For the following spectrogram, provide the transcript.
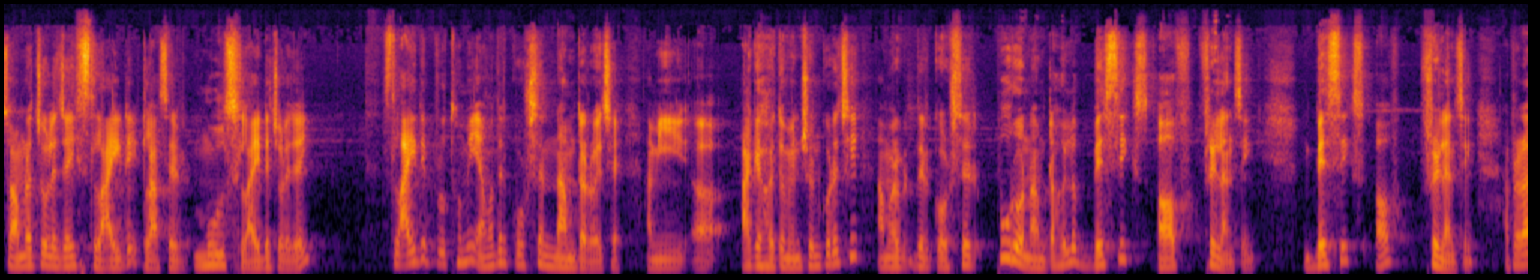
সো আমরা চলে যাই স্লাইডে ক্লাসের মূল স্লাইডে চলে যাই। স্লাইডে প্রথমেই আমাদের কোর্সের নামটা রয়েছে। আমি আগে হয়তো মেনশন করেছি, আমাদের কোর্সের পুরো নামটা হলো basics of freelancing basics of freelancing আপনারা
